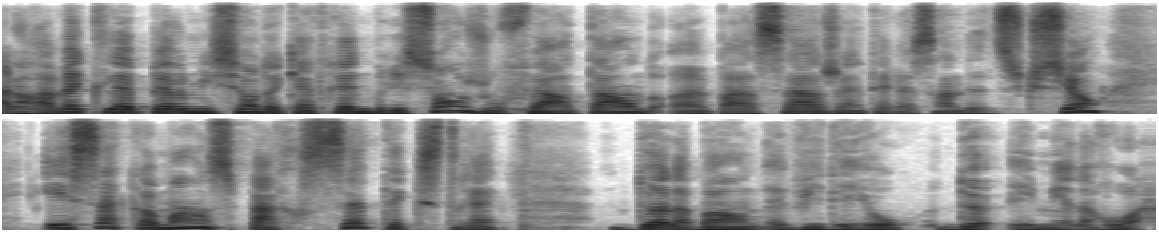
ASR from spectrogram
Alors, avec la permission de Catherine Brisson, je vous fais entendre un passage intéressant de la discussion et ça commence par cet extrait de la bande vidéo de Émile Roy.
